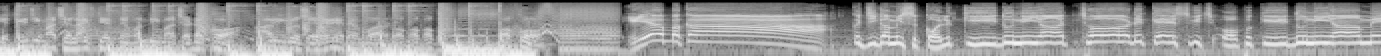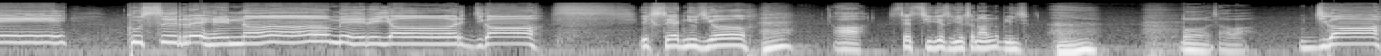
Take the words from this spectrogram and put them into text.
એ તેજીમાં છે લાઈફ તેજ ને મંદીમાં છે ડખો આવી ગયો છે રેડ એફએમ પર બકો, બકો, બકો ये बका कजी का मिस कॉल की दुनिया छोड़ के स्विच ऑफ की दुनिया में खुश रहना मेरे यार जिगा एक सैड न्यूज य हाँ से सीरियस रिएक्शन आना प्लीज બસ આવા જીગા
